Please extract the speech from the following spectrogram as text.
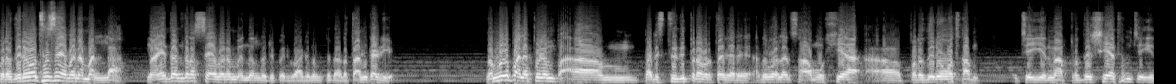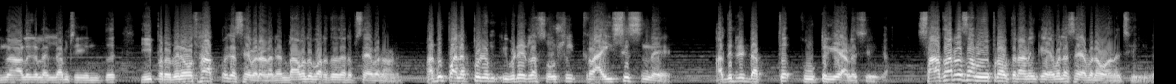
പ്രതിരോധ സേവനമല്ല നയതന്ത്ര സേവനം എന്നുള്ളൊരു പരിപാടി നമുക്ക് നടത്താൻ കഴിയും. നമ്മൾ പലപ്പോഴും പരിസ്ഥിതി പ്രവർത്തകര് അതുപോലെ സാമൂഹ്യ പ്രതിരോധം ചെയ്യുന്ന പ്രതിഷേധം ചെയ്യുന്ന ആളുകളെല്ലാം ചെയ്യുന്നത് ഈ പ്രതിരോധാത്മക സേവനമാണ്. രണ്ടാമത് പറഞ്ഞ തരം സേവനമാണ്. അത് പലപ്പോഴും ഇവിടെയുള്ള സോഷ്യൽ ക്രൈസിസിനെ അതിന്റെ ഡെപ്ത് കൂട്ടുകയാണ് ചെയ്യുക. സാധാരണ സമൂഹ പ്രവർത്തനമാണ് കേവല സേവനമാണ് ചെയ്യുക.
